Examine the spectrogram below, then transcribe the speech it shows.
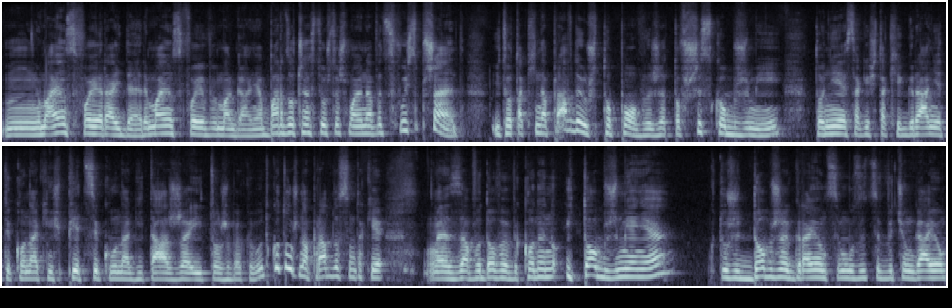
mm, mają swoje ridery, mają swoje wymagania, bardzo często już też mają nawet swój sprzęt i to taki naprawdę już topowy, że to wszystko brzmi, to nie jest jakieś takie granie tylko na jakimś piecyku na gitarze i to, żeby tylko to już naprawdę są takie e, zawodowe wykony, no i to brzmienie którzy dobrze grający muzycy wyciągają,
